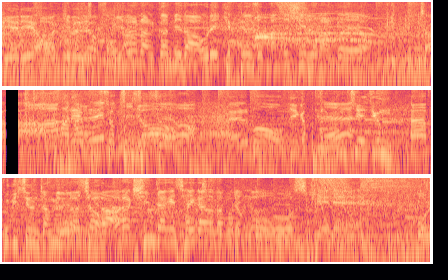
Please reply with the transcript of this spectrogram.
비에리의 엉기를 쳤습니다. 일어날 겁니다. 우리 김태현 선수 반드시 일어날 거예요. 자, 팔에 부딪혔군요. 엘보, 그러니까 팔꿈치에 지금 아, 부딪히는 그렇죠. 장면이었습니다. 워낙 신장의 차이가 나다 보니까 또 스페인의 볼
